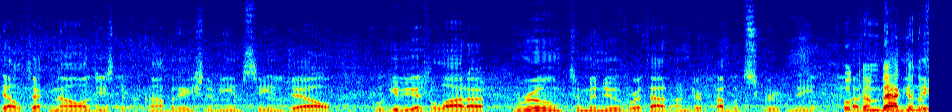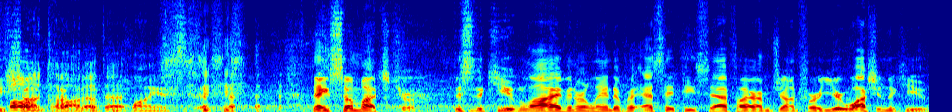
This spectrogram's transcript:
Dell Technologies, the combination of EMC and Dell, will give you guys a lot of room to maneuver without under public scrutiny. We'll come back in the fall and talk about that. compliance. Thanks so much. Sure. This is theCUBE, live in Orlando for SAP Sapphire. I'm John Furrier. You're watching theCUBE.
